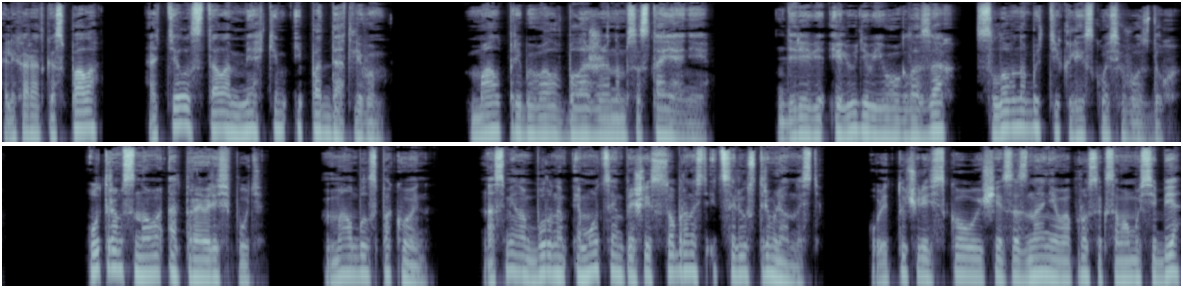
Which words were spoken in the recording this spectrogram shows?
Лихорадка спала, а тело стало мягким и податливым. Мал пребывал в блаженном состоянии. Деревья и люди в его глазах словно бы текли сквозь воздух. Утром снова отправились в путь. Мал был спокоен. На смену бурным эмоциям пришли собранность и целеустремленность. Улетучились сковывающие сознание вопросы к самому себе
